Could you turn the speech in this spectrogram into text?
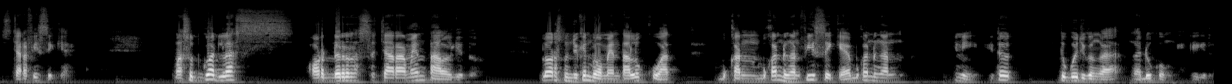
secara fisik ya. Maksud gue adalah order secara mental gitu. Lo harus nunjukin bahwa mental lo kuat. Bukan bukan dengan fisik ya bukan dengan ini. Itu itu gue juga nggak nggak dukung kayak gitu.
